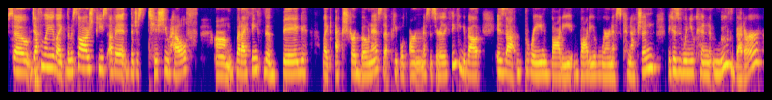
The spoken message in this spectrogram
So definitely like the massage piece of it, the just tissue health. Um, but I think the big like extra bonus that people aren't necessarily thinking about is that brain body body awareness connection because when you can move better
